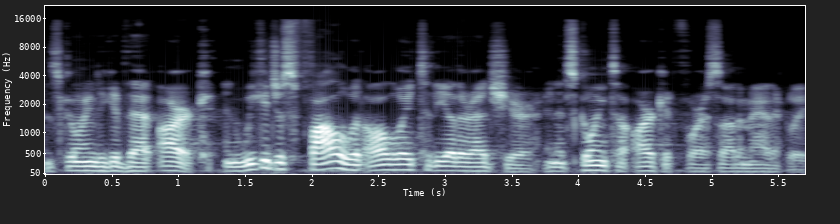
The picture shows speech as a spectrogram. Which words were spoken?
It's going to give that arc, and we could just follow it all the way to the other edge here, and it's going to arc it for us automatically.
